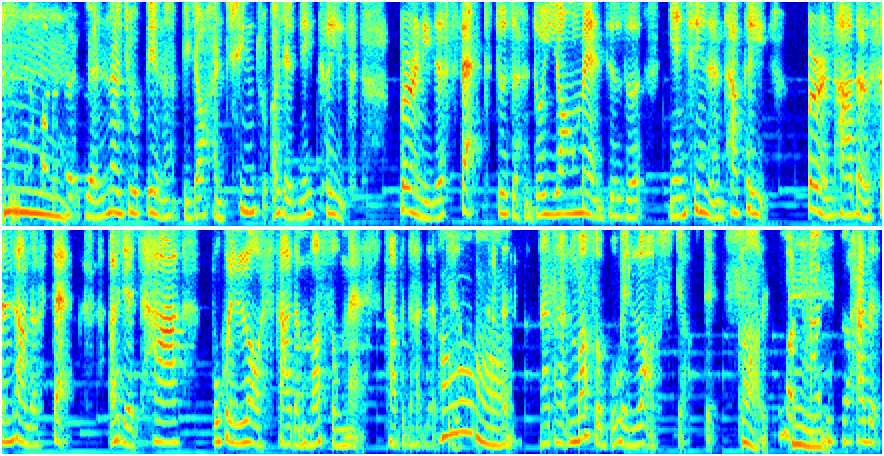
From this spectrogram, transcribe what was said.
嗯，然后那个人呢就变得比较很清楚，而且你可以 burn 你的 fat，就是很多 young man 就是说年轻人他可以 burn 他的身上的 fat，而且他不会 lost 他的 muscle mass，他不他的哦，那他，他 muscle 不会 lost 掉，对。哦，然后他就说他的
